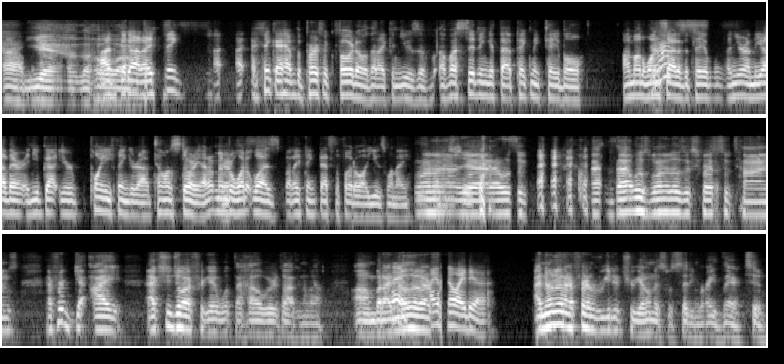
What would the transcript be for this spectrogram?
Um, yeah, the whole. I've got. um, I think. I, I- I think I have the perfect photo that I can use of, of us sitting at that picnic table. I'm on one side of the table and you're on the other, and you've got your pointy finger out telling a story. I don't remember what it was, but I think that's the photo I'll use when I. One, when I uh, yeah, that was a, that, that was one of those expressive times. I forget. I actually, Joe, I forget what the hell we were talking about. Um, but I Hey, know that our I have no idea. I know that our friend Rita Trionis was sitting right there too.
